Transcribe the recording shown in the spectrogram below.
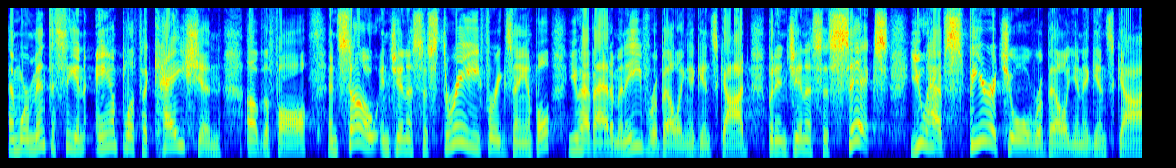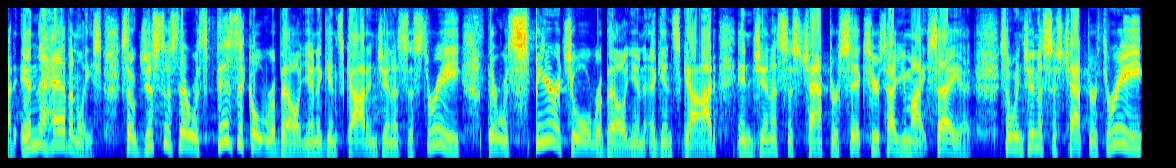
and we're meant to see an amplification of the fall. And so in Genesis 3, for example, you have Adam and Eve rebelling against God, but in Genesis 6, you have spiritual rebellion against God in the heavenlies. So just as there was physical physical rebellion against God in Genesis 3, there was spiritual rebellion against God in Genesis chapter 6. Here's how you might say it. So in Genesis chapter 3,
